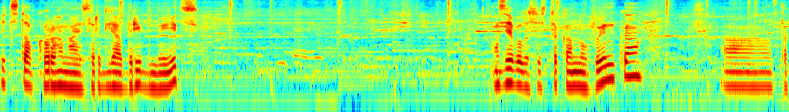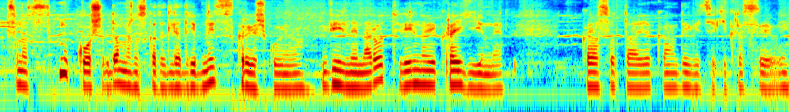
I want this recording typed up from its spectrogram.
Підставка органайзер для дрібниць. З'явилася така новинка. А, так, це у нас ну, кошик, да, можна сказати, для дрібниць з кришкою. Вільний народ вільної країни. Красота, яка, дивіться, який красивий.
